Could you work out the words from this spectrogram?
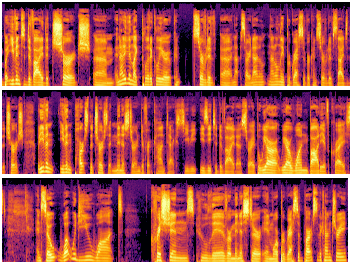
but even to divide the church, um, and not even like politically or conservative uh, not sorry not not only progressive or conservative sides of the church but even even parts of the church that minister in different contexts. Easy, easy to divide us right? But we are we are one body of Christ. And so what would you want Christians who live or minister in more progressive parts of the country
